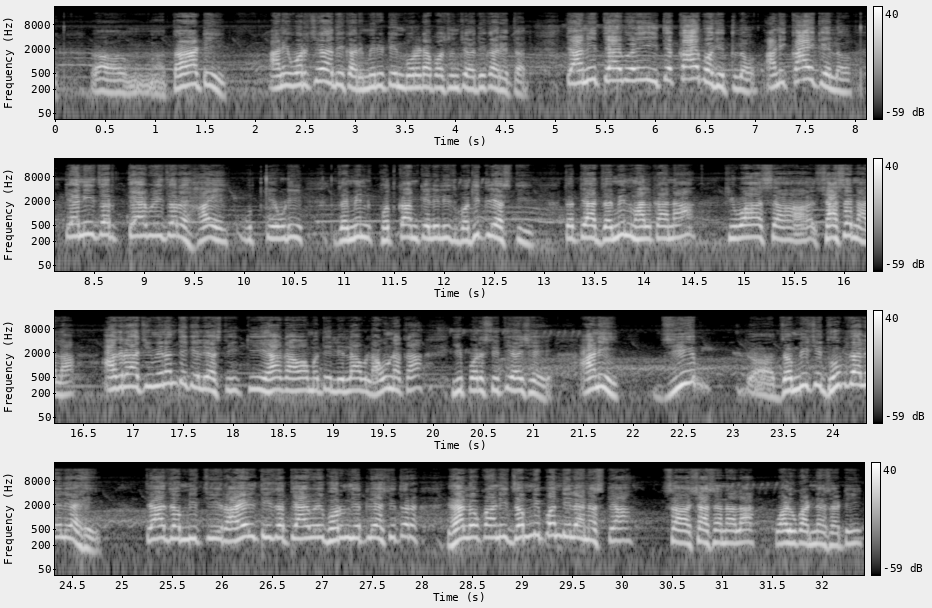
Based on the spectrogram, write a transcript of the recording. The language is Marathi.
तळाटी आणि वरचे अधिकारी मिरिटीन बोर्डापासूनचे अधिकारी येतात. त्यांनी त्यावेळी इथे काय बघितलं आणि काय केलं? त्यांनी जर त्यावेळी जर हाय केवढी एवढी जमीन खोदकाम केलेली बघितली असती तर त्या जमीन मालकांना किंवा शा- शासनाला आग्रहाची विनंती केली असती की ह्या गावामध्ये लिलाव लावू नका ही परिस्थिती अशी आहे. आणि जी जमिनीची धूप झालेली आहे त्या जमिनीची रॉयल्टी जर त्यावेळी भरून घेतली असती तर ह्या लोकांनी जमिनी पण दिल्या नसत्या सा शासनाला वाळू काढण्यासाठी.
